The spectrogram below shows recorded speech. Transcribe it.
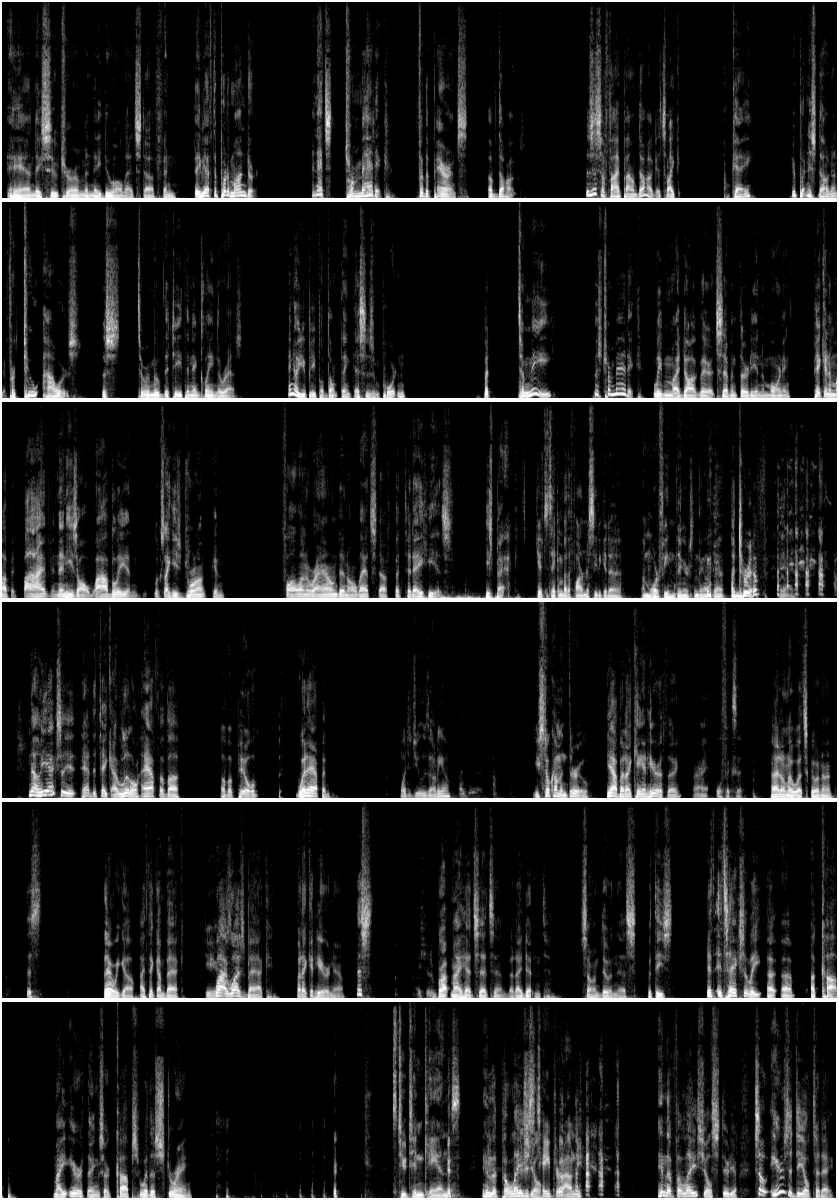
and they suture them and they do all that stuff and they have to put them under. And that's traumatic for the parents of dogs. Because this is a five pound dog. It's like okay you're putting this dog under for two hours this to remove the teeth and then clean the rest. I know you people don't think this is important but to me it was traumatic leaving my dog there at 7:30 in the morning, picking him up at 5 and then he's all wobbly and looks like he's drunk and falling around and all that stuff, but today he is he's back. Do you have to take him by the pharmacy to get a, a morphine thing or something like that? A drip? yeah. No, he actually had to take a little half of a of a pill. What happened? What, did you lose audio? I did. You're still coming through. Yeah, but I can't hear a thing. All right, we'll fix it. I don't know what's going on. This. There we go. I think I'm back. Do you hear Well, I was back, but I can hear now. This. I should have brought my headsets in, but I didn't. So I'm doing this with these. It, it's actually a, a a cup. My ear things are cups with a string. It's two tin cans. in the palatial taped around you. in the palatial studio. So here's the deal today.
